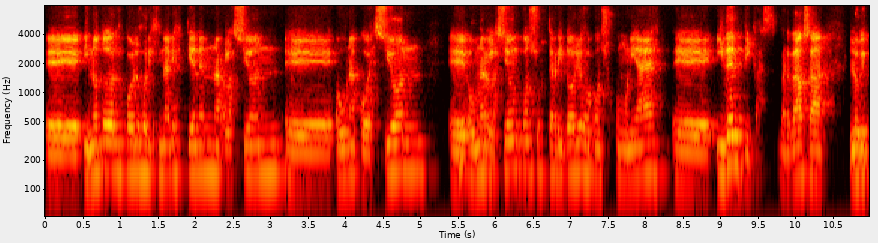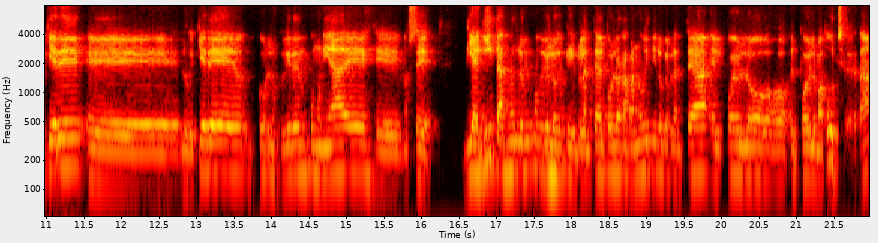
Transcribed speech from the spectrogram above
Eh, y no todos los pueblos originarios tienen una relación eh, o una cohesión eh, o una relación con sus territorios o con sus comunidades idénticas, ¿verdad? O sea, lo que quiere, lo que quiere, lo que quieren comunidades, no sé, diaguitas no es lo mismo que lo que plantea el pueblo Rapanui ni lo que plantea el pueblo, el pueblo mapuche, ¿verdad?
